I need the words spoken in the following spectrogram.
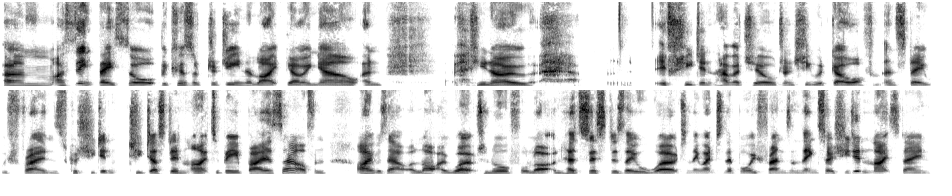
Um, I think they thought because of Georgina Light going out and you know, if she didn't have her children, she would go off and stay with friends because she didn't. She just didn't like to be by herself. And I was out a lot. I worked an awful lot, and had sisters. They all worked, and they went to their boyfriends and things. So she didn't like staying.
